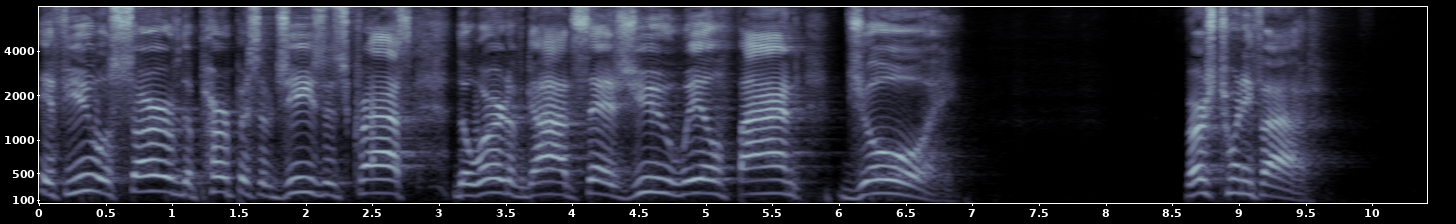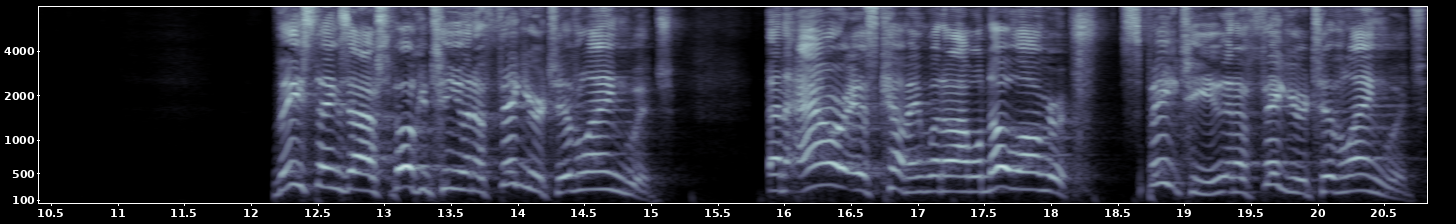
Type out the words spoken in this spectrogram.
If you will serve the purpose of Jesus Christ, the Word of God says you will find joy. Verse 25. These things I have spoken to you in a figurative language. An hour is coming when I will no longer speak to you in a figurative language,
